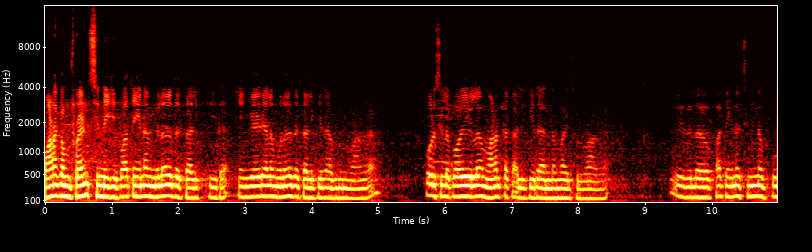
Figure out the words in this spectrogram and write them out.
வணக்கம் ஃப்ரெண்ட்ஸ் இன்றைக்கி பார்த்தீங்கன்னா மிளகு தக்காளி கீரை. எங்கள் ஏரியாவில் மிளகு தக்காளி கீரை அப்படிம்பாங்க. ஒரு சில பகுதிகளில் மணத்தக்காளி கீரை அந்த மாதிரி சொல்லுவாங்க. இதில் பார்த்தீங்கன்னா சின்ன பூ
